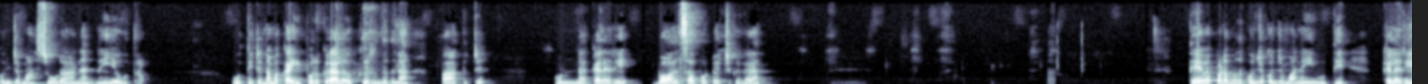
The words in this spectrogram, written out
கொஞ்சமாக சூடான நெய்யை ஊற்றுறோம் ஊற்றிட்டு நம்ம கை பொறுக்கிற அளவுக்கு இருந்ததுன்னா பார்த்துட்டு ஒன்றா கிளறி பால்ஸாக போட்டு வச்சுக்கோங்க. தேவைப்படும் போது கொஞ்சம் கொஞ்சமாக நெய் ஊற்றி கிளறி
